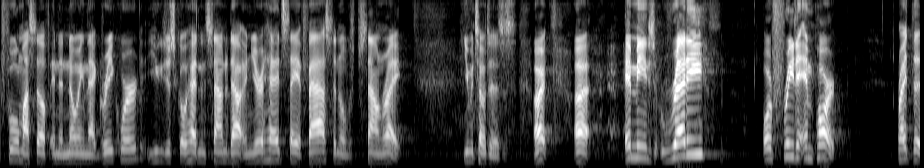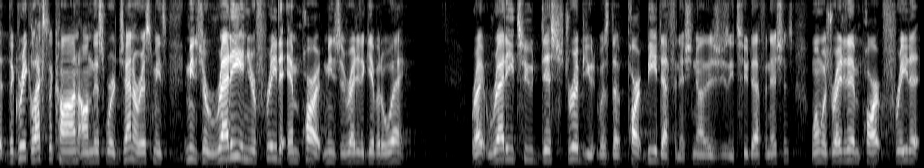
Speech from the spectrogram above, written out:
fool myself into knowing that Greek word. You just go ahead and sound it out in your head. Say it fast, and it'll sound right. All right. Uh, it means ready or free to impart right? The, the greek lexicon on this word generous means it means you're ready and you're free to impart. It means you're ready to give it away right? Ready to distribute was the part b definition. Know there's usually two definitions. One was ready to impart free to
